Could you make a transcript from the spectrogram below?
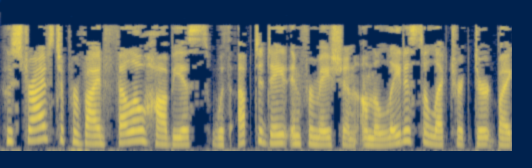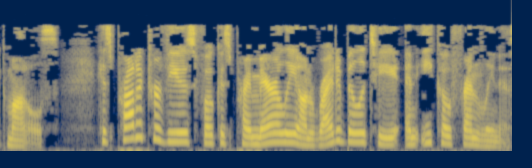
who strives to provide fellow hobbyists with up to date information on the latest electric dirt bike models. His product reviews focus primarily on rideability and eco-friendliness.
